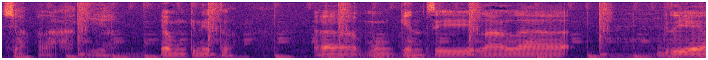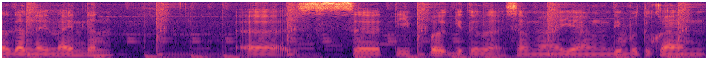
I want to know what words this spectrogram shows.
siapa lagi ya ya mungkin itu. Uh, mungkin si Lala Briel dan lain-lain kan uh, setipe gitulah sama yang dibutuhkan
